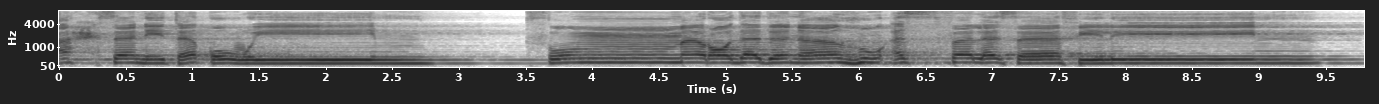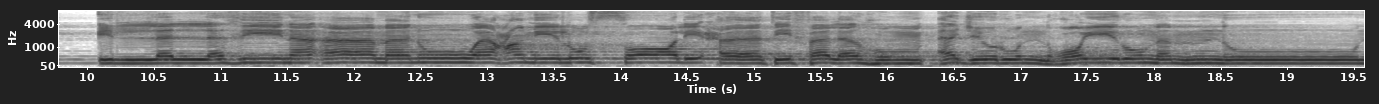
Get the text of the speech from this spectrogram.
أحسن تقويم. ثم رددناه أسفل سافلين. إلا الذين آمنوا وعملوا الصالحات فلهم أجر غير ممنون.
